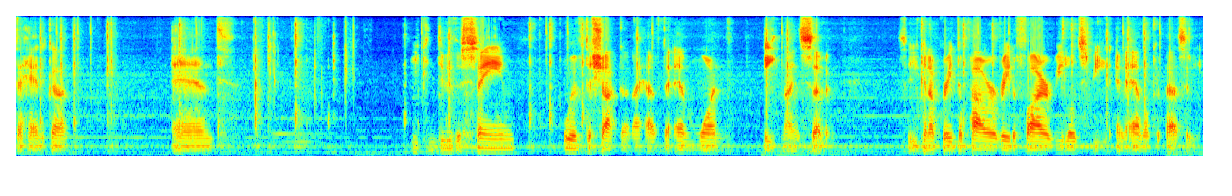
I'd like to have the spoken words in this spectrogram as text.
the handgun. And you can do the same with the shotgun. I have the M1897. So you can upgrade the power, rate of fire, reload speed, and ammo capacity.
